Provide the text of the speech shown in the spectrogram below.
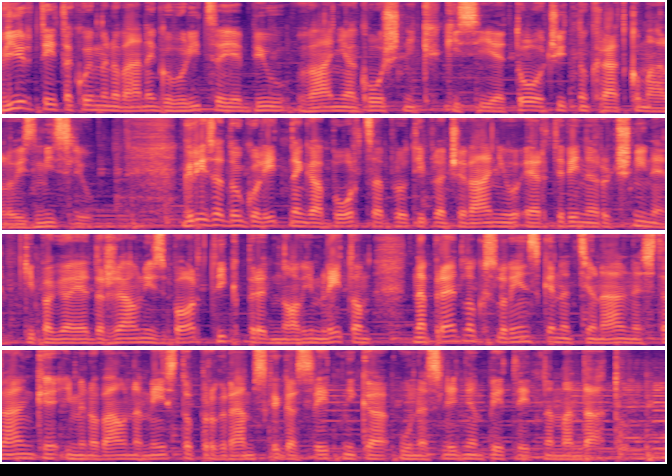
Vir te tako imenovane govorice je bil Vanja Gošnik, ki si je to očitno kratko malo izmislil. Gre za dolgoletnega borca proti plačevanju RTV naročnine, ki pa ga je državni zbor tik pred novim letom na predlog slovenske nacionalne stranke imenoval na mesto programskega svetnika v naslednjem petletnem mandatu.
